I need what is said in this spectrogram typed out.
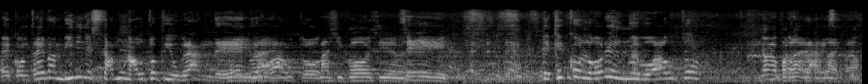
eh, con tre bambini necessitiamo un'auto più grande, eh, il nuovo auto. Más psicosi. eh. Sì. ¿De qué color es el nuevo auto? No, no, parlare, parlare, parlare.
